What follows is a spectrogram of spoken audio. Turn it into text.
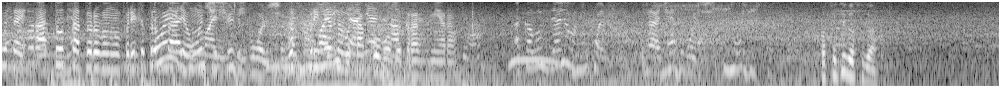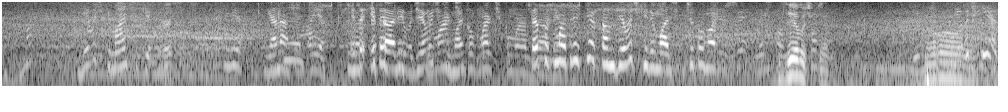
Вот, а тот, которого мы пристроили, он чуть-чуть больше. Вот примерно вот такого вот размера. А кого взяли вообще больше? Да, чуть больше. Посвети до сюда. Девочки, мальчики. Привет. Яна. Это, это специалист, девочки, мальчики. мальчика мы Да посмотри тех, там девочки или мальчики. Что-то у нас... Девочки. О, Девочки это,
